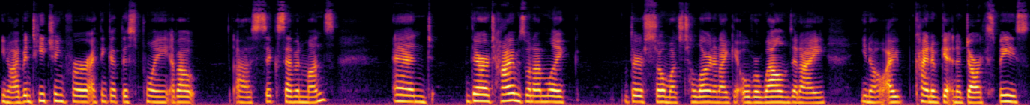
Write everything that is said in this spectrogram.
you know, I've been teaching for I think at this point about uh, six, seven months. And there are times when I'm like, there's so much to learn and I get overwhelmed and I, you know, I kind of get in a dark space.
